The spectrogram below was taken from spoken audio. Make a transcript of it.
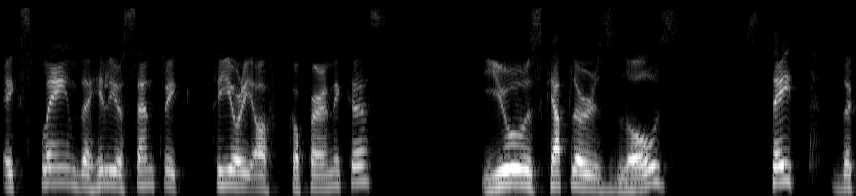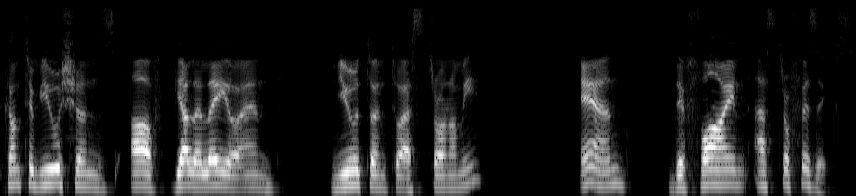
explain the heliocentric theory of Copernicus, use Kepler's laws, state the contributions of Galileo and Newton to astronomy, and define astrophysics.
